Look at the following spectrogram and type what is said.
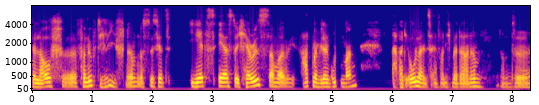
der Lauf äh, vernünftig lief. Ne? Das ist jetzt Jetzt erst durch Harris, sagen wir, hat man wieder einen guten Mann. Aber die O-Line ist einfach nicht mehr da, ne? Und äh,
